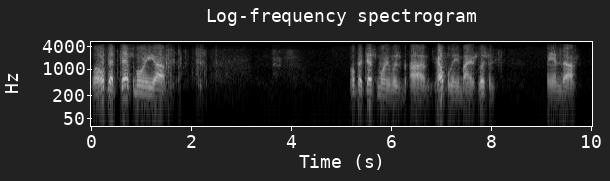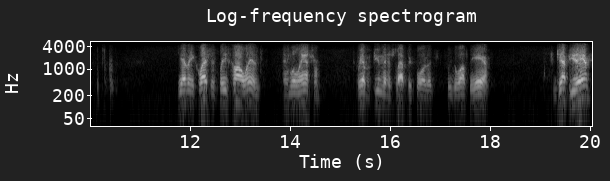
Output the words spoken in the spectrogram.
Well, I hope that testimony. Uh, hope that testimony was uh, helpful to anybody who's listening. And uh, if you have any questions, please call in and we'll answer them. We have a few minutes left before we go off the air. Jeff, you there?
